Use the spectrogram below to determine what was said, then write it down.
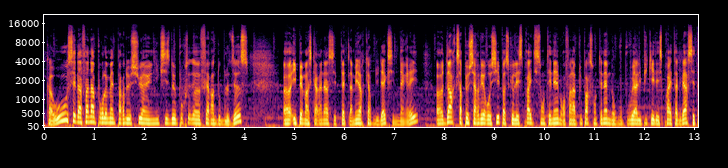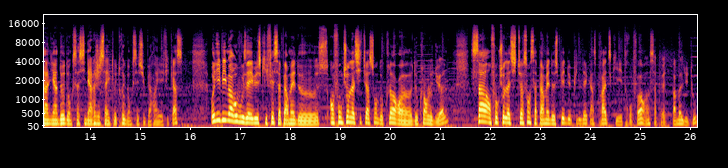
cas où, c'est Dafana pour le mettre par-dessus à une X6-2 pour euh, faire un double Zeus. Euh, IP Mascarena, c'est peut-être la meilleure carte du deck, c'est une dinguerie. Euh, Dark, ça peut servir aussi parce que les sprites ils sont ténèbres, enfin la plupart sont ténèbres, donc vous pouvez aller piquer des sprites adverses. C'est un lien 2, donc ça synergise avec le truc, donc c'est super efficace. Onibimaru, vous avez vu ce qu'il fait, ça permet de, en fonction de la situation, de clore, euh, de clore le duel. Ça, en fonction de la situation, ça permet de spé depuis le deck un sprite, qui est trop fort, hein, ça peut être pas mal du tout.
